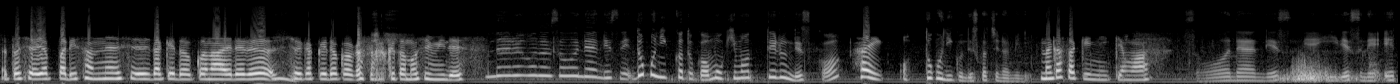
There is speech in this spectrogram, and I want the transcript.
私はやっぱり3年生だけで行われる修学旅行がすごく楽しみです。うん、そうなんですね。どこに行くかとかもう決まってるんですか？はい。あ、どこに行くんですか？ちなみに。長崎に行きます。そうなんですね。いいですね。えっ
